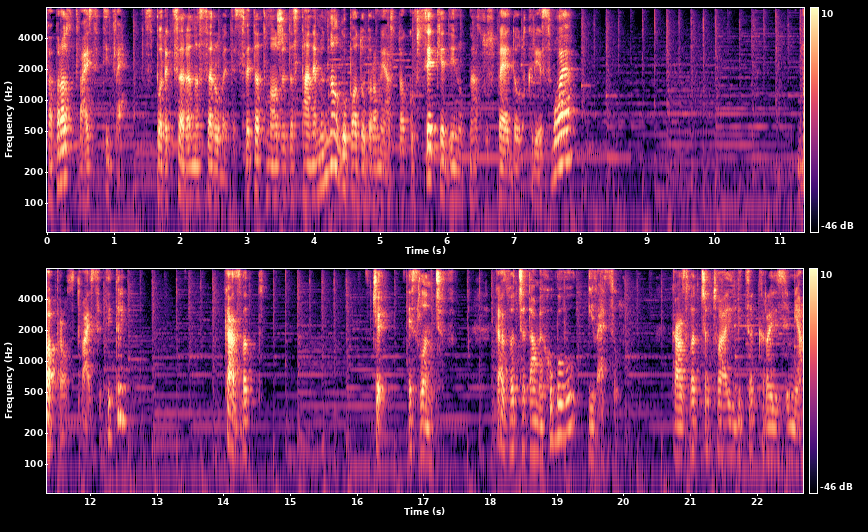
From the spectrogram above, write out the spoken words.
Въпрос 22. Според съра на съровете, светът може да стане много по-добро място, ако всеки един от нас успее да открие своя. Въпрос 23. Казват, че е слънчев. Казват, че там е хубаво и весело. Казват, че това е ивица край земя.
